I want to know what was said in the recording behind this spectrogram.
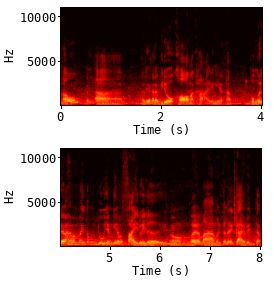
เขาเป็นอ่า เขาเรียกอะไรวิดีโอคอลมาขายอย่างเงี้ยครับผมก็เลยว่าไม่ต้องอยู่อย่างเดียวใส่ด้วยเลยอ๋อ ไปมามันก็เลยกลายเป็นจาก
